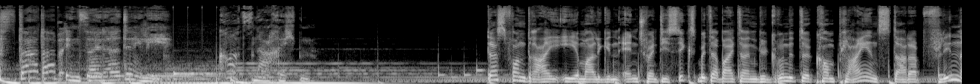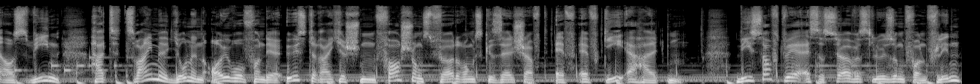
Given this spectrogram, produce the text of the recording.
Startup Insider Daily. Kurznachrichten. Das von drei ehemaligen N26-Mitarbeitern gegründete Compliance-Startup Flynn aus Wien hat zwei Millionen Euro von der österreichischen Forschungsförderungsgesellschaft FFG erhalten. Die Software-as-a-Service-Lösung von Flynn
